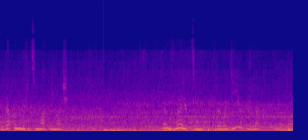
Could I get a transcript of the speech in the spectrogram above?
то як вони можуть цінувати наші? Я не знаю, як цьому треба діяти, як треба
